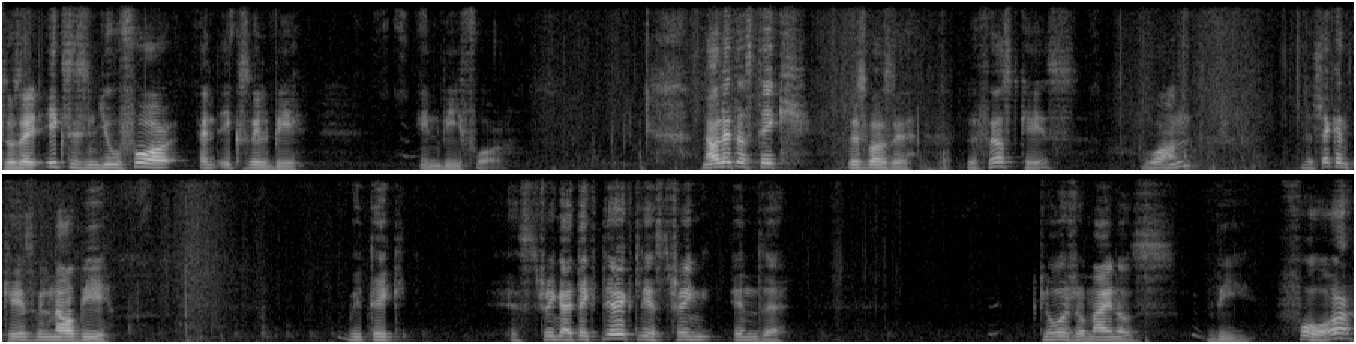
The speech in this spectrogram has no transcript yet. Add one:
So the x is in u4 and x will be in v4. Now let us take, this was the, the first case, 1. The second case will now be, we take a string, I take directly a string in the closure minus v4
